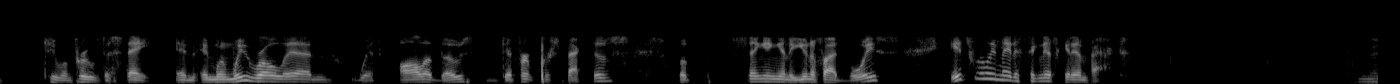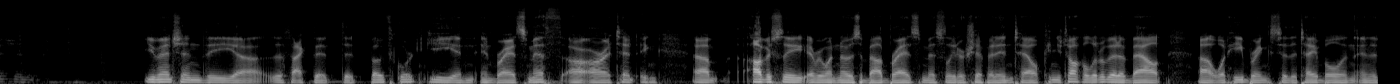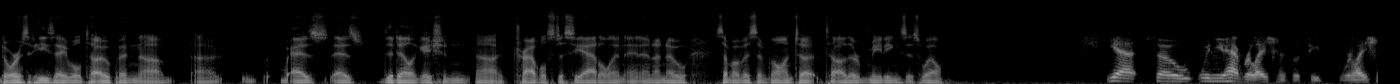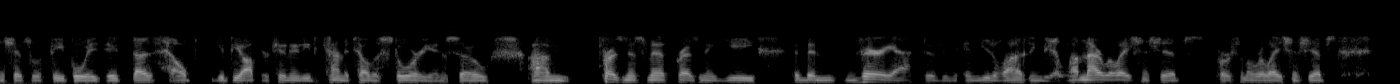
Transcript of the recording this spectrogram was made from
to improve the state. And, and when we roll in with all of those different perspectives, but singing in a unified voice, it's really made a significant impact. You mentioned you mentioned the uh, the fact that, that both Gordon Gee and, and Brad Smith are, are attending. Um, obviously, everyone knows about Brad Smith's leadership at Intel. Can you talk a little bit about uh, what he brings to the table and, and, the doors that he's able to open uh, uh as as the delegation uh, travels to Seattle? And, and, and I know some of us have gone to, to other meetings as well. Yeah, so when you have relations with people, relationships with people, it, it does help get the opportunity to kind of tell the story. And so, um, President Smith, President Gee have been very active in, in utilizing the alumni relationships, personal relationships,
